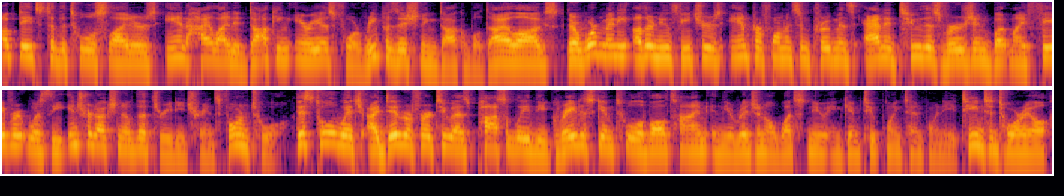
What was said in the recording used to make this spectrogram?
updates to the tool sliders, and highlighted docking areas for repositioning dockable dialogues. There were many other new features and performance improvements added to this version, but my favorite was the introduction of the 3D Transform tool. This tool, which I did refer to as possibly the greatest GIMP tool of all time in the original What's New in GIMP 2.10.18 tutorial,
